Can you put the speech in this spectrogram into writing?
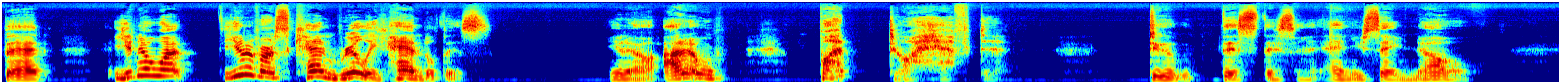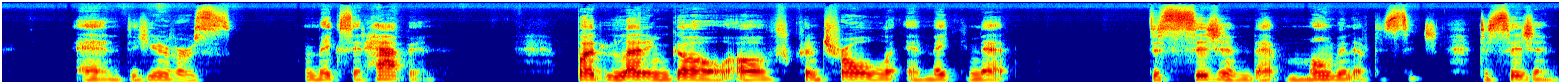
that you know what? The universe can really handle this. You know, I don't, but do I have to do this, this? And you say no. And the universe makes it happen. But letting go of control and making that decision, that moment of decision,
